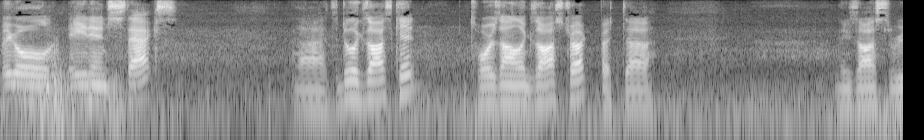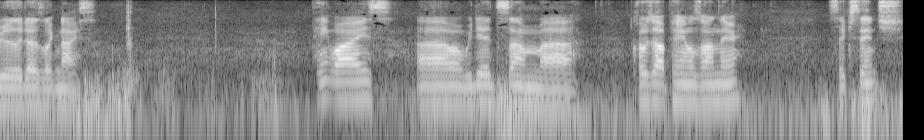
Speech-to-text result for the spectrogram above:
big old 8 inch stacks. Uh, it's a dual exhaust kit. It's horizontal exhaust truck, but uh, the exhaust really does look nice. Paint wise, uh, we did some uh, closeout panels on there, six inch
